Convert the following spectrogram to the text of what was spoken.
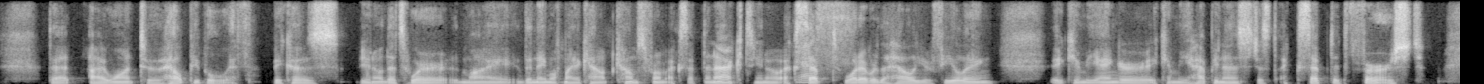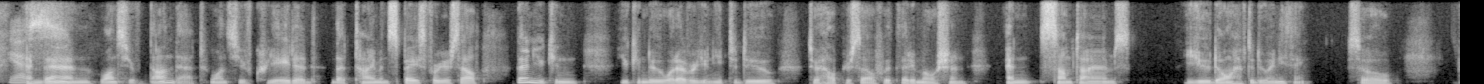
that i want to help people with because you know that's where my the name of my account comes from accept and act you know accept yes. whatever the hell you're feeling it can be anger it can be happiness just accept it first yes. and then once you've done that once you've created that time and space for yourself then you can you can do whatever you need to do to help yourself with that emotion and sometimes you don't have to do anything so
